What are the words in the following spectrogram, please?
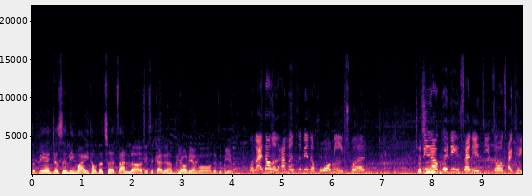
这边就是另外一头的车站了，也是盖得很漂亮哦，在这边。我来到了他们这边的火米村，就是这边要规定三年级之后才可以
